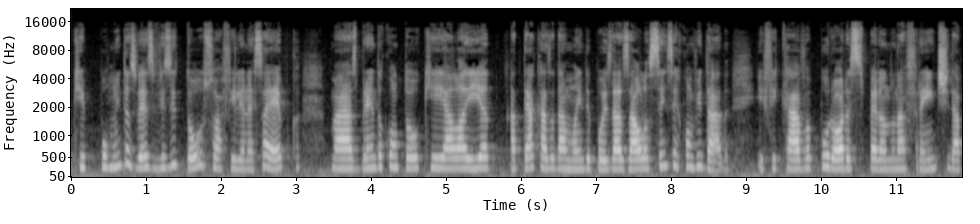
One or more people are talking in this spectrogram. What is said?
que por muitas vezes visitou sua filha nessa época, mas Brenda contou que ela ia até a casa da mãe depois das aulas sem ser convidada e ficava por horas esperando na frente da,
